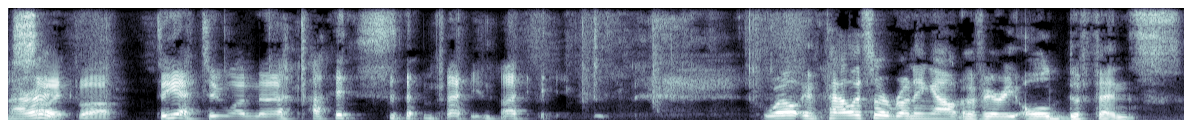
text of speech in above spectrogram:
right. sidebar. So yeah, two one uh, Palace Man United. Well, if Palace are running out a very old defense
